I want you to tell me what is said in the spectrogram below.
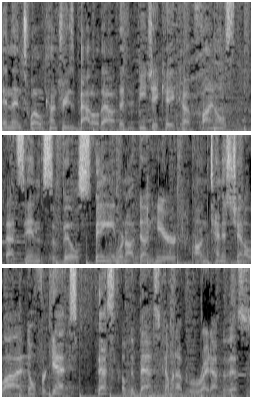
and then 12 countries battled out. The BJK Cup Finals, that's in Seville, Spain. We're not done here on Tennis Channel Live. Don't forget, best of the best coming up right after this.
